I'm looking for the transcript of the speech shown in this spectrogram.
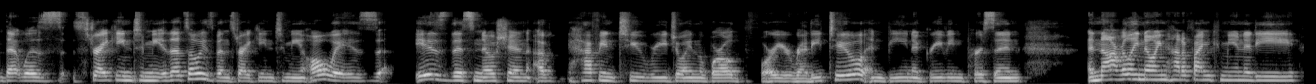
that was striking to me, that's always been striking to me, always is this notion of having to rejoin the world before you're ready to and being a grieving person and not really knowing how to find community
